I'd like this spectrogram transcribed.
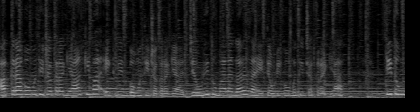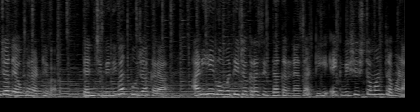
अकरा गोमती चक्र घ्या किंवा एकवीस गोमती चक्र घ्या. जेवढी तुम्हाला गरज आहे तेवढी गोमती चक्र घ्या. ती तुमच्या देवघरात ठेवा. त्यांची विधिवत पूजा करा आणि ही गोमती चक्र सिद्ध करण्यासाठी एक विशिष्ट मंत्र म्हणा.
